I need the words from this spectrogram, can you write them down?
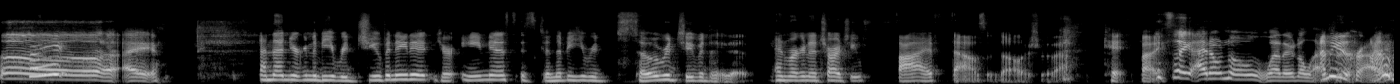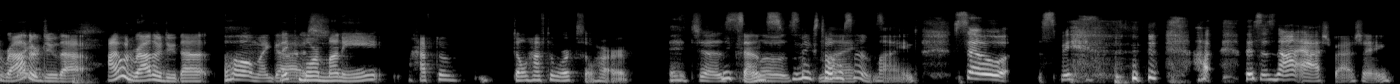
oh i and then you're going to be rejuvenated. Your anus is going to be re- so rejuvenated, and we're going to charge you five thousand dollars for that. Okay, bye. it's like i don't know whether to laugh I mean, or cry I would rather Like, do that. I would rather do that. oh my god Make more money. Have to don't have to work so hard. It just Makes sense. Makes total sense. Mind. So, spe- this is not ash bashing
